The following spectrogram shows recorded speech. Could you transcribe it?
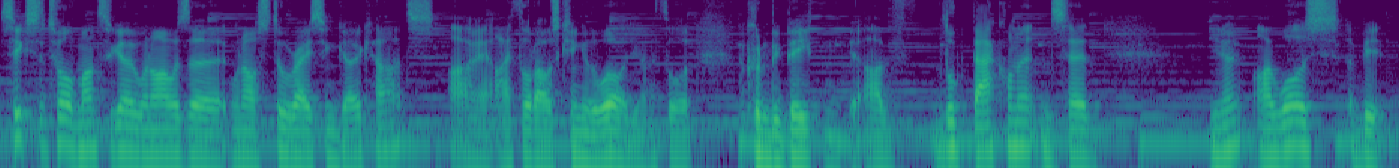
Six to 12 months ago, when I was a, when I was still racing go-karts, I, I thought I was king of the world. You know, I thought I couldn't be beaten. I've looked back on it and said, you know, I was a bit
